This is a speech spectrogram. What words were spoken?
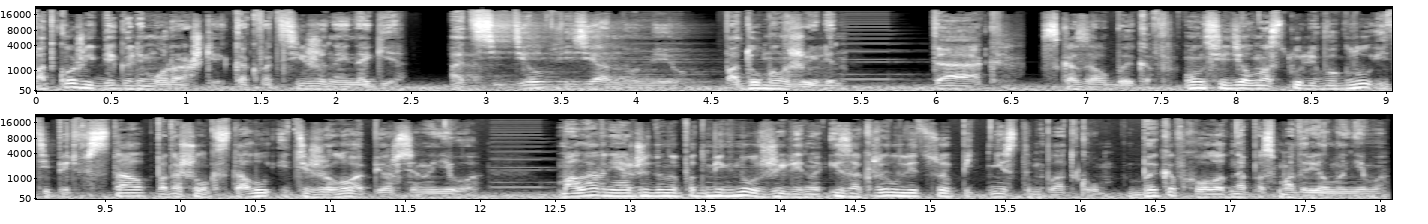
Под кожей бегали мурашки, как в отсиженной ноге. «Отсидел физиономию», – подумал Жилин. «Так», — сказал Быков. Он сидел на стуле в углу и теперь встал, подошел к столу и тяжело оперся на него. Малар неожиданно подмигнул Жилину и закрыл лицо пятнистым платком. Быков холодно посмотрел на него.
